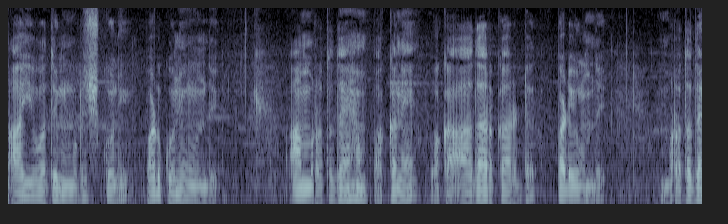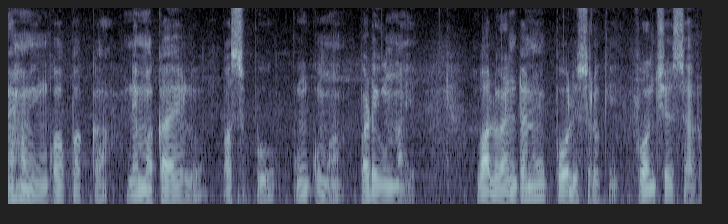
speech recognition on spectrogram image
ఆ యువతి ముడుచుకొని పడుకొని ఉంది. ఆ మృతదేహం పక్కనే ఒక ఆధార్ కార్డు పడి ఉంది. మృతదేహం ఇంకో పక్క నిమ్మకాయలు పసుపు కుంకుమ పడి ఉన్నాయి. వాళ్ళు వెంటనే పోలీసులకి ఫోన్ చేశారు.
